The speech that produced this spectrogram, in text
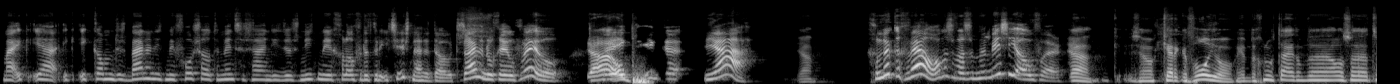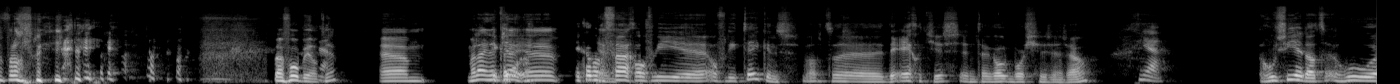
Maar ik, ja, ik, ik kan me dus bijna niet meer voorstellen dat er mensen zijn die dus niet meer geloven dat er iets is na de dood. Er zijn er nog heel veel. Ja, ik, ik, uh, ja. ja. Gelukkig wel, anders was er mijn missie over. Ja, zo'n kerken vol joh. Je hebt er genoeg tijd om de, alles uh, te veranderen. Bijvoorbeeld, ja. hè. Um, Marlijn, heb ik jij... Had nog, uh, ik had nog een vraag over die, uh, over die tekens. Wat, uh, de egeltjes en de roodborstjes en zo. Ja. Hoe zie je dat? Hoe,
